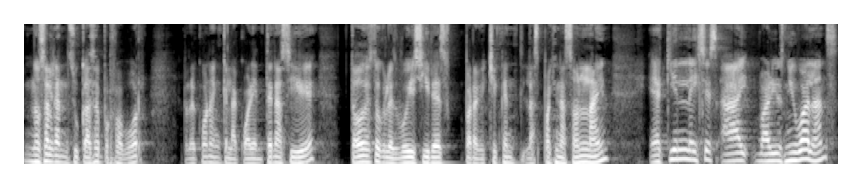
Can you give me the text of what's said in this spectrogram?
no salgan de su casa, por favor. Recuerden que la cuarentena sigue. Todo esto que les voy a decir es para que chequen las páginas online. Aquí en Laces hay varios New Balance.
